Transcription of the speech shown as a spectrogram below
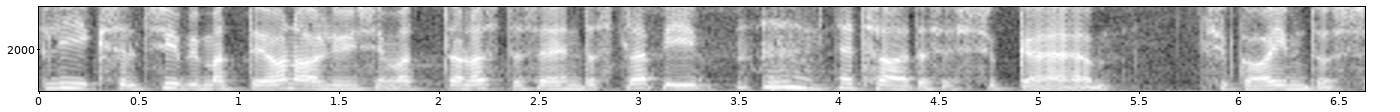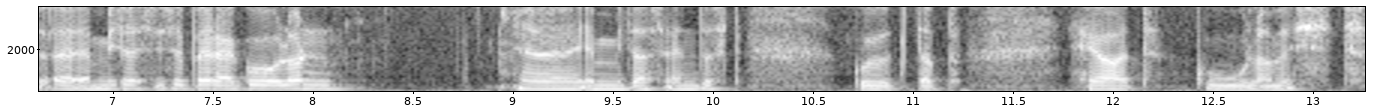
liigselt süübimata ja analüüsimata lasta see endast läbi, et saada siis niisugune, niisugune aimdus, mis asi see perekool on ja mida see endast kujutab. head kuulamist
